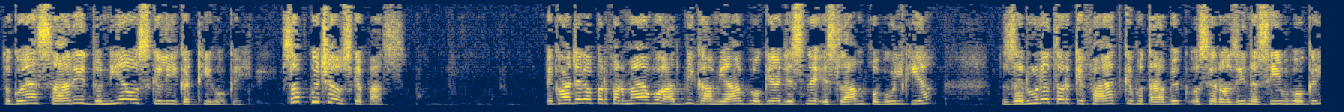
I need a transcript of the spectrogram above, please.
تو گویا ساری دنیا اس کے لیے اکٹھی ہو گئی۔ سب کچھ ہے اس کے پاس۔ ایک اور جگہ پر فرمایا، وہ آدمی کامیاب ہو گیا جس نے اسلام قبول کیا۔ ضرورت اور کفایت کے مطابق اسے روزی نصیب ہو گئی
